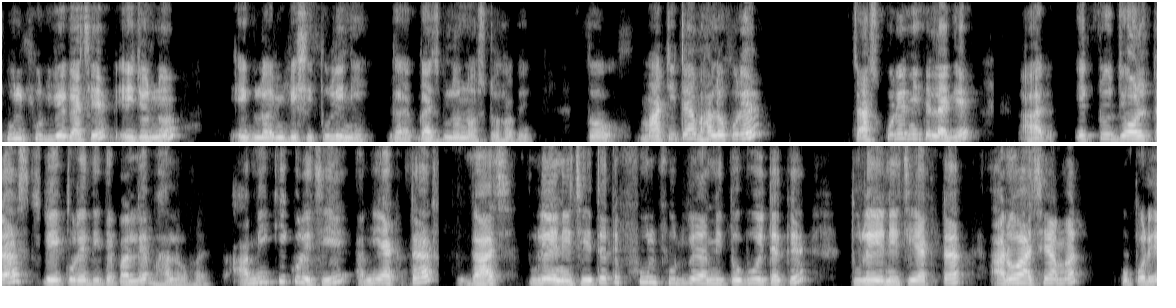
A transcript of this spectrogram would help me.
ফুল ফুটবে গাছে, এই জন্য এগুলো আমি বেশি তুলিনি গাছগুলো নষ্ট হবে। তো মাটিটা ভালো করে চাষ করে নিতে লাগে, আর একটু জলটা স্প্রে করে দিতে পারলে ভালো হয়। আমি কি করেছি, আমি একটা গাছ তুলে এনেছি, এটাতে ফুল ফুটবে, আমি তবু এটাকে তুলে এনেছি, একটা আরও আছে আমার উপরে।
